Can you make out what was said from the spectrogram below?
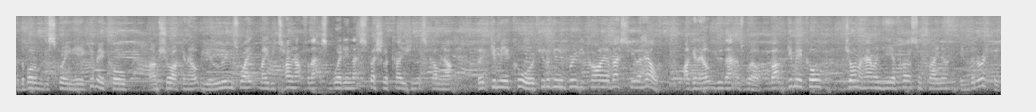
at the bottom of the screen here, give me a call, I'm sure I can help you lose weight, maybe tone up for that wedding, that special occasion that's coming up. But give me a call. If you're looking to improve your cardiovascular health, I can help you with that as well. But give me a call, John Hammond here, personal trainer in Billericay.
